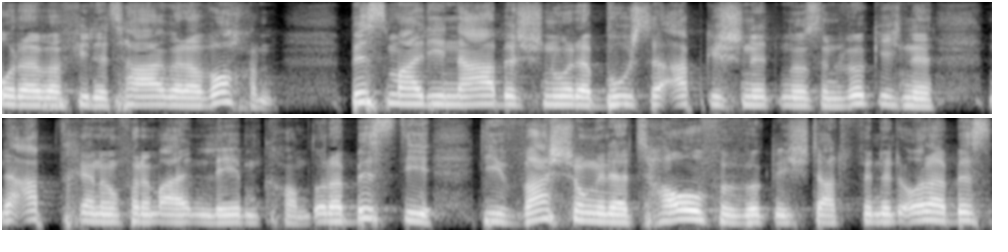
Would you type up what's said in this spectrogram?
oder über viele Tage oder Wochen, bis mal die Nabelschnur der Buße abgeschnitten ist und wirklich eine, eine Abtrennung von dem alten Leben kommt oder bis die, die Waschung in der Taufe wirklich stattfindet oder bis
